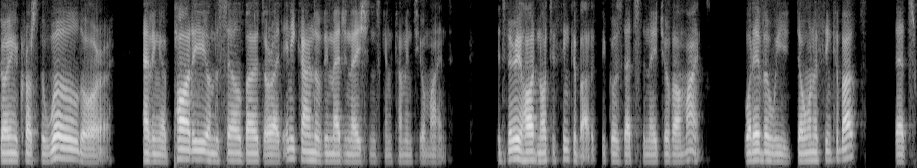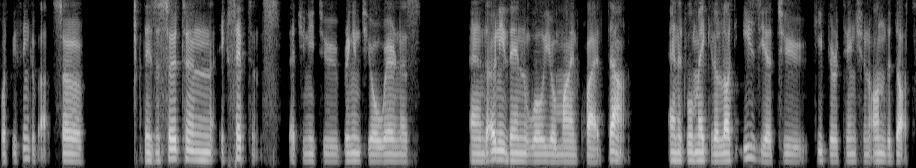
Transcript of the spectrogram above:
going across the world or having a party on the sailboat. All right. Any kind of imaginations can come into your mind. it's very hard not to think about it because that's the nature of our minds. Whatever we don't want to think about, that's what we think about. So there's a certain acceptance that you need to bring into your awareness, and only then will your mind quiet down. And it will make it a lot easier to keep your attention on the dot.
